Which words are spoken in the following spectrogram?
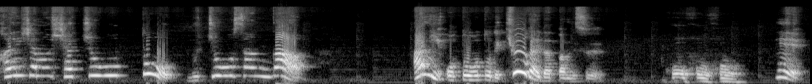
会社の社長と部長さんが、兄、弟で兄弟だったんです。ほうほうほで、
